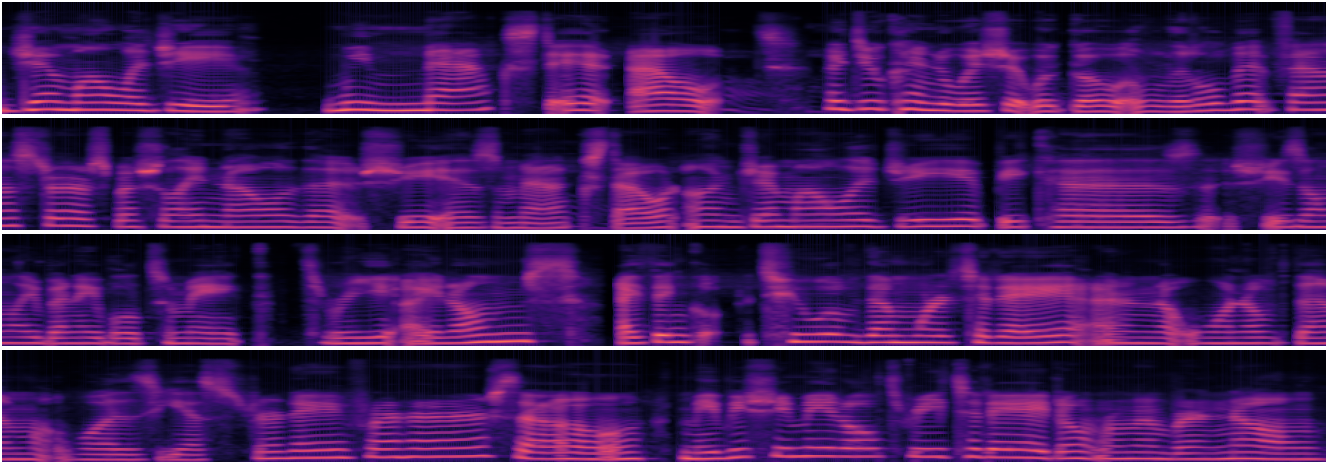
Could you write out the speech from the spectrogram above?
gemology. We maxed it out. I do kind of wish it would go a little bit faster, especially now that she is maxed out on gemology because she's only been able to make three items. I think two of them were today and one of them was yesterday for her. So maybe she made all three today. I don't remember. No.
